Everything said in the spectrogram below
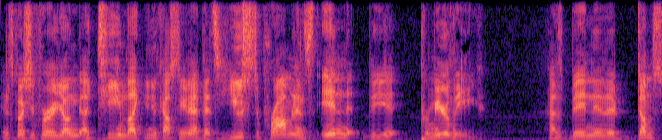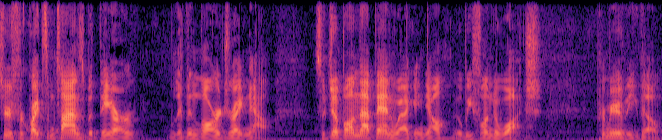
And especially for a young a team like Newcastle United that's used to prominence in the Premier League, has been in the dumpsters for quite some times, but they are living large right now. So jump on that bandwagon, y'all. It'll be fun to watch. Premier League, though,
